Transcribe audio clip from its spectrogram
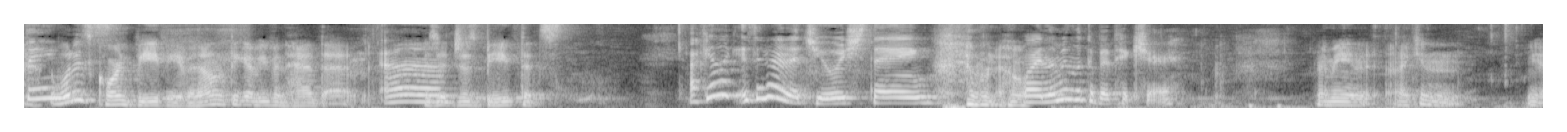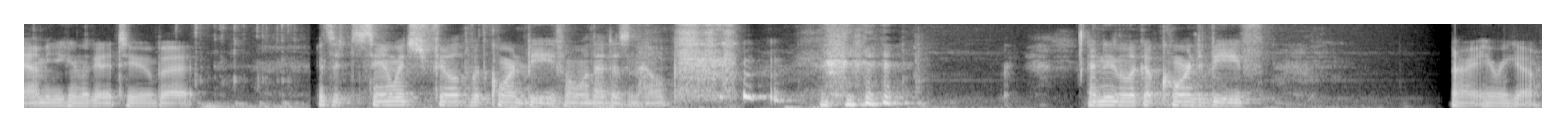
things. What is corned beef even? I don't think I've even had that. is it um, just beef that's. I feel like isn't it a Jewish thing? I don't know. Wait, let me look up a picture. I mean, I can. Yeah, I mean, you can look at it too, but. It's a sandwich filled with corned beef. Oh, well, that doesn't help. I need to look up corned beef. All right, here we go.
